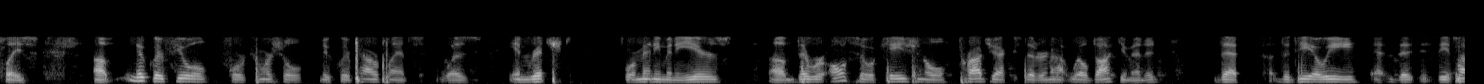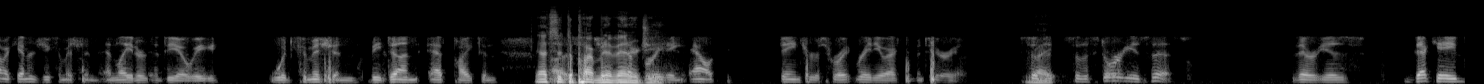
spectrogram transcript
place, uh, nuclear fuel for commercial nuclear power plants was enriched for many, many years. Um, there were also occasional projects that are not well documented that the DOE, uh, the, the Atomic Energy Commission, and later the DOE would commission be done at Piketon. That's the uh, Department of Energy. separating out dangerous ra- radioactive material. So, Right. the, so the story is this: there is decades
